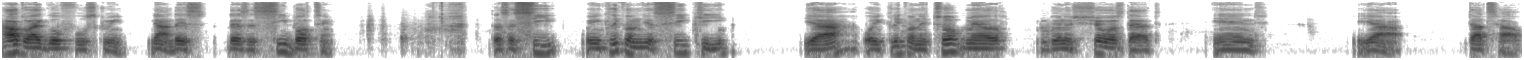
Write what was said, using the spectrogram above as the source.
how do I go full screen? Now there's there's a C button. There's a C when you click on your C key yeah or you click on the top mail I'm going to show us that and yeah that's how.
